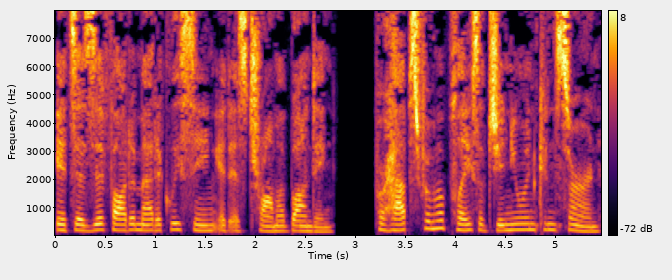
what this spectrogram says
It's as if automatically seeing it as trauma bonding. Perhaps from a place of genuine concern,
